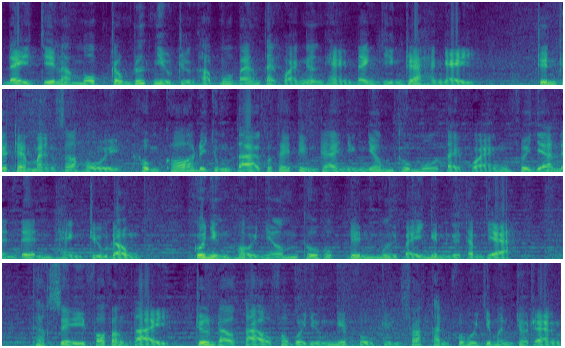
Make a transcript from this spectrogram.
Đây chỉ là một trong rất nhiều trường hợp mua bán tài khoản ngân hàng đang diễn ra hàng ngày. Trên các trang mạng xã hội, không khó để chúng ta có thể tìm ra những nhóm thu mua tài khoản với giá lên đến hàng triệu đồng. Có những hội nhóm thu hút đến 17.000 người tham gia. Thạc sĩ Phó Văn Tài, trường đào tạo phòng bồi dưỡng nghiệp vụ kiểm soát thành phố Hồ Chí Minh cho rằng,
